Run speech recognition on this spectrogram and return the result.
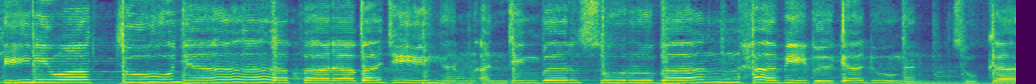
Kini waktunya para bajingan. Anjing bersurban Habib gadungan. Suka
